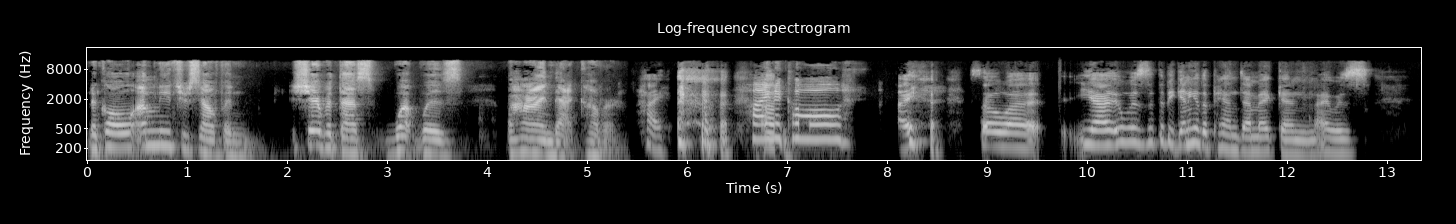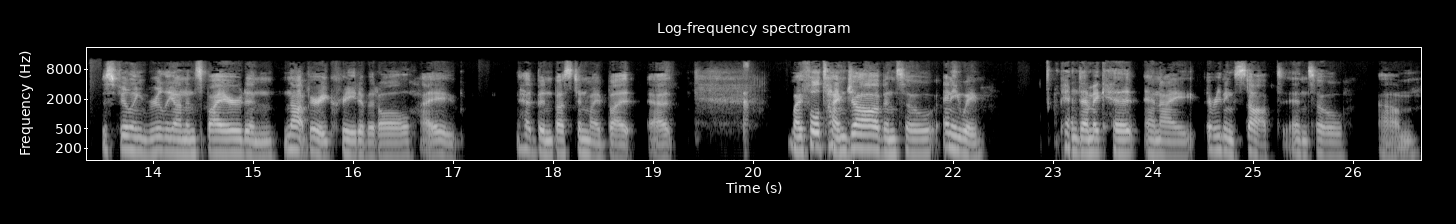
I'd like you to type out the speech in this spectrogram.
Nicole unmute yourself and share with us what was behind that cover. Hi. Hi um, nicole. Hi so uh yeah it was at the beginning of the pandemic and i was just feeling really uninspired and not very creative at all. I had been busting my butt at my full-time job and so anyway pandemic hit and i everything stopped and so um,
